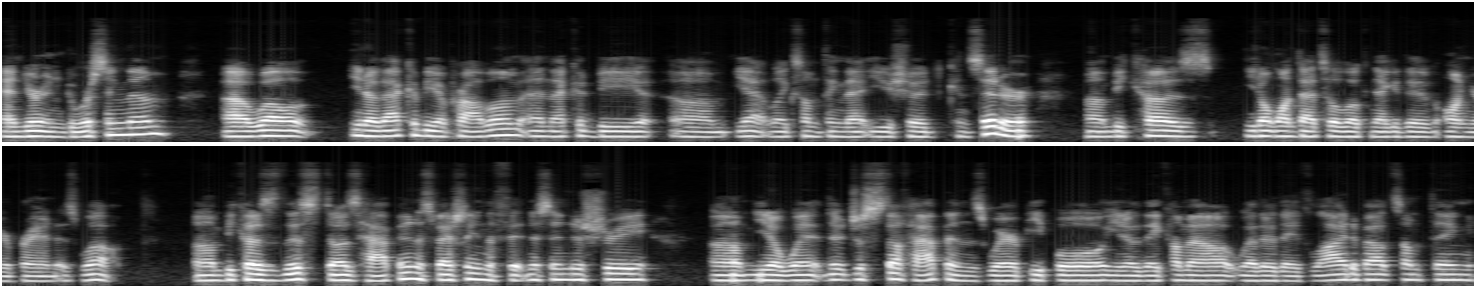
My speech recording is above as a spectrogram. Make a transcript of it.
and you're endorsing them, uh, well, you know, that could be a problem and that could be, um, yeah, like something that you should consider um, because you don't want that to look negative on your brand as well. Um, because this does happen, especially in the fitness industry um, you know when there just stuff happens where people you know they come out whether they've lied about something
